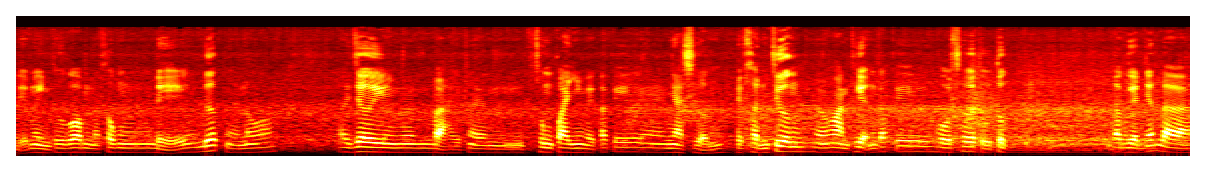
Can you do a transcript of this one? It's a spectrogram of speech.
để mình thu gom là không để nước nó rơi vải ờ, xung quanh về các cái nhà xưởng để khẩn trương hoàn thiện các cái hồ sơ thủ tục đặc biệt nhất là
